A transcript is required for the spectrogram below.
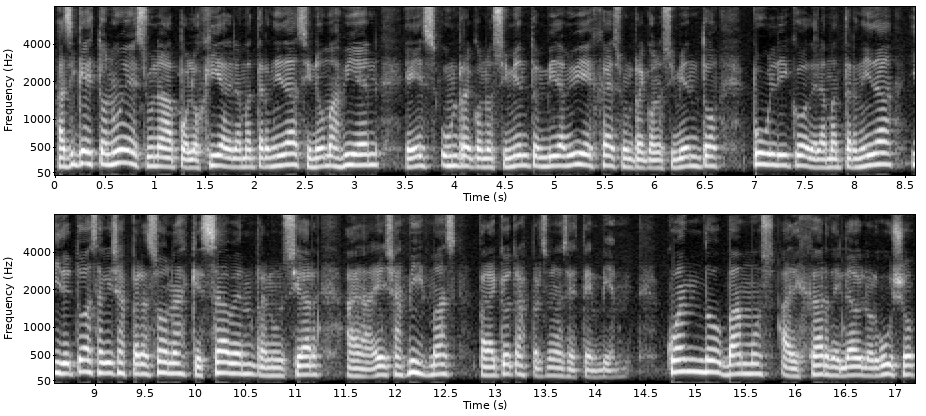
Así que esto no es una apología de la maternidad, sino más bien es un reconocimiento en vida mi vieja, es un reconocimiento público de la maternidad y de todas aquellas personas que saben renunciar a ellas mismas para que otras personas estén bien. ¿Cuándo vamos a dejar de lado el orgullo?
